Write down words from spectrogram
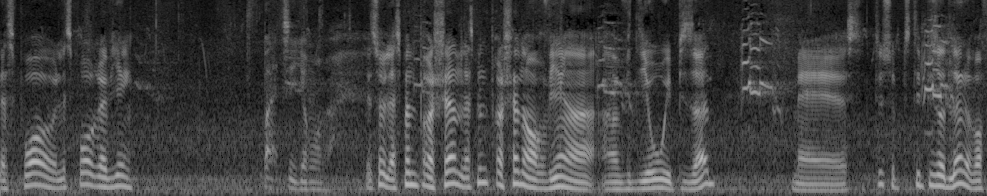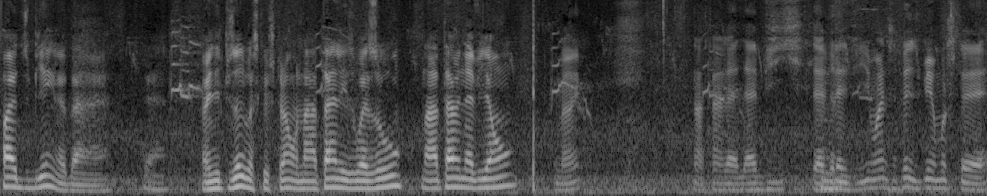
l'espoir, l'espoir revient. Ben, C'est sûr, la semaine prochaine, la semaine prochaine, on revient en, en vidéo épisode. Mais sais, ce petit épisode-là là, va faire du bien là, dans, dans un épisode est-ce que justement on entend les oiseaux, on entend un avion. Ouais. On entend la, la vie, la vraie vie. Ouais, ça fait du bien. Moi, j'étais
